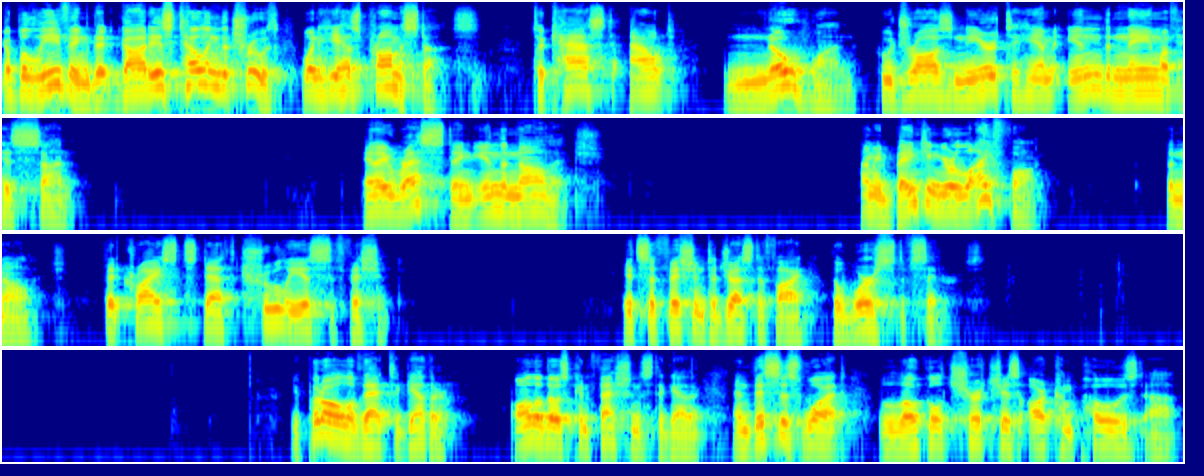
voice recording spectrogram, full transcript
A believing that God is telling the truth when He has promised us to cast out no one who draws near to Him in the name of His Son and a resting in the knowledge. I mean, banking your life on the knowledge that Christ's death truly is sufficient. It's sufficient to justify the worst of sinners. You put all of that together, all of those confessions together, and this is what local churches are composed of.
